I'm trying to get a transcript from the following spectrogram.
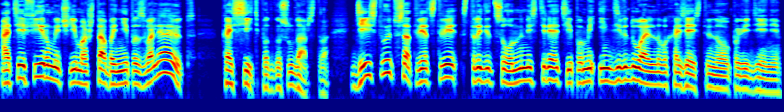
А те фирмы, чьи масштабы не позволяют косить под государство, действуют в соответствии с традиционными стереотипами индивидуального хозяйственного поведения,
